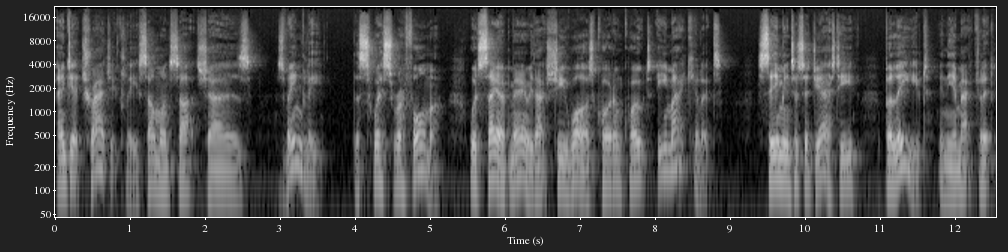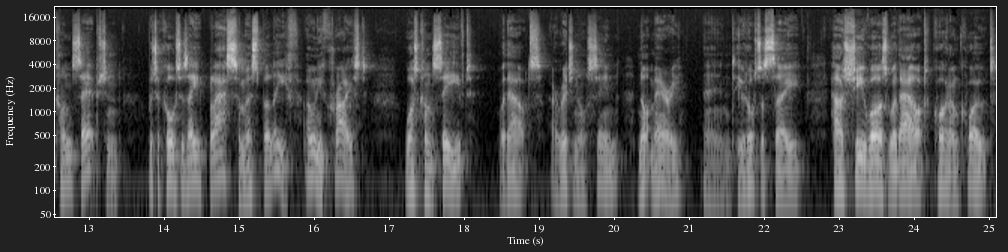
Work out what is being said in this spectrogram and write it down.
And yet, tragically, someone such as Zwingli, the Swiss reformer, would say of Mary that she was, quote unquote, immaculate, seeming to suggest he believed in the Immaculate Conception, which of course is a blasphemous belief. Only Christ was conceived without original sin, not Mary. And he would also say how she was without, quote unquote,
